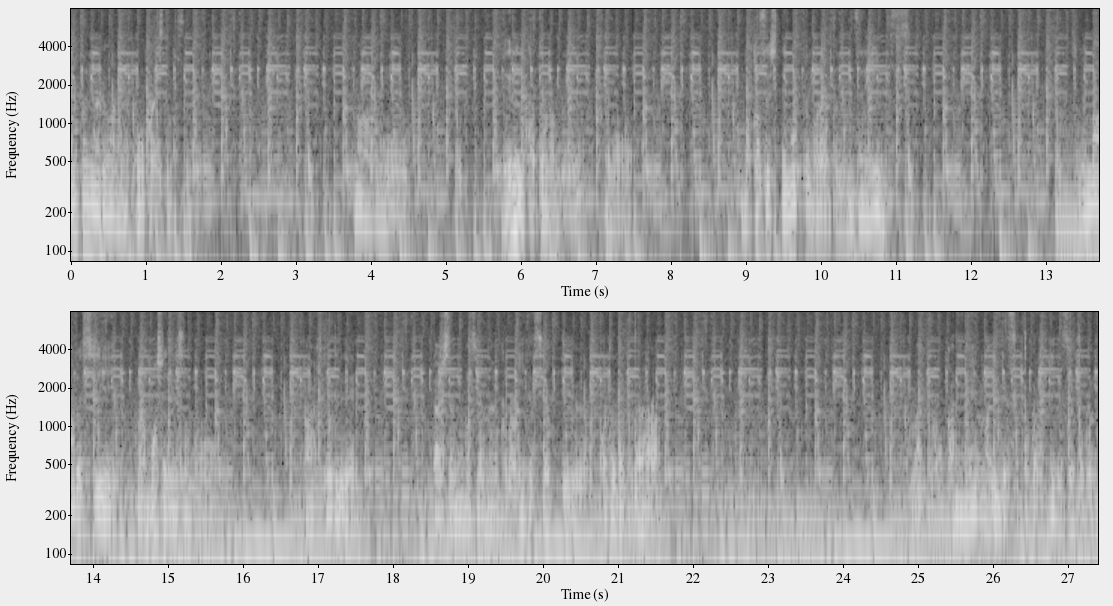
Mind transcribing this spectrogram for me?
本当にあれはね後悔してますね。まああのベルの方なんでねあのお任せして持ってもらえば全然いいんです。それもあるし、まあ、もしねそのまあ一人で大した荷物じゃないからいいですよっていうことだったらですとかいいですよとかね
